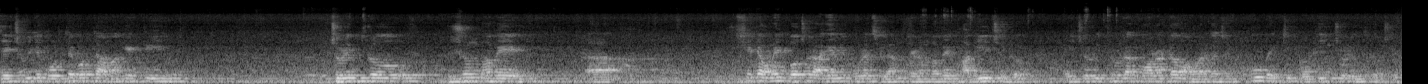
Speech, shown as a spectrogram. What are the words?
যে ছবিটা করতে করতে আমাকে একটি চরিত্র ভীষণভাবে সেটা অনেক বছর আগে আমি করেছিলাম যেরকমভাবে ভাবিয়েছিল, এই চরিত্রটা করাটাও আমার কাছে খুব একটি কঠিন চরিত্র ছিল।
